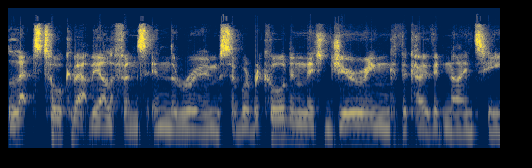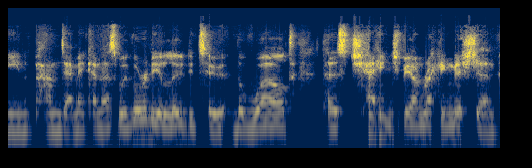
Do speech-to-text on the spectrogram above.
Let's talk about the elephants in the room. So, we're recording this during the COVID 19 pandemic. And as we've already alluded to, the world has changed beyond recognition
